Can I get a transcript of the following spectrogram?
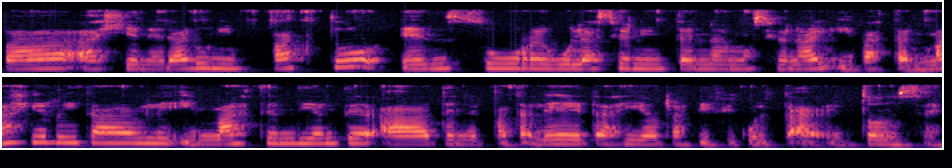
va a generar un impacto en su regulación interna emocional y va a estar más irritable y más tendiente a tener pataletas y otras dificultades. Entonces,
